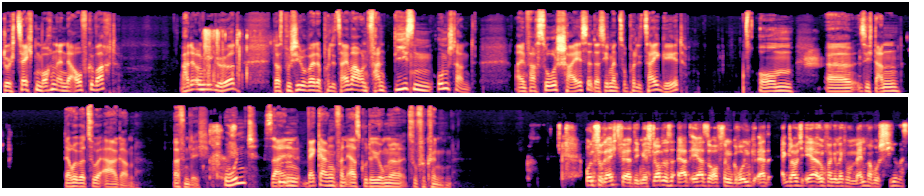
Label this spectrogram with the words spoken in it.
durchzechten Wochenende aufgewacht. Hatte irgendwie gehört, dass Bushido bei der Polizei war und fand diesen Umstand einfach so scheiße, dass jemand zur Polizei geht, um äh, sich dann darüber zu ärgern, öffentlich. Und seinen Weggang von Erst gute Junge zu verkünden. Und zu rechtfertigen. Ich glaube, er hat eher so auf so einen Grund, er hat, glaube ich, eher irgendwann gemerkt, Moment mal, Bushido, was,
